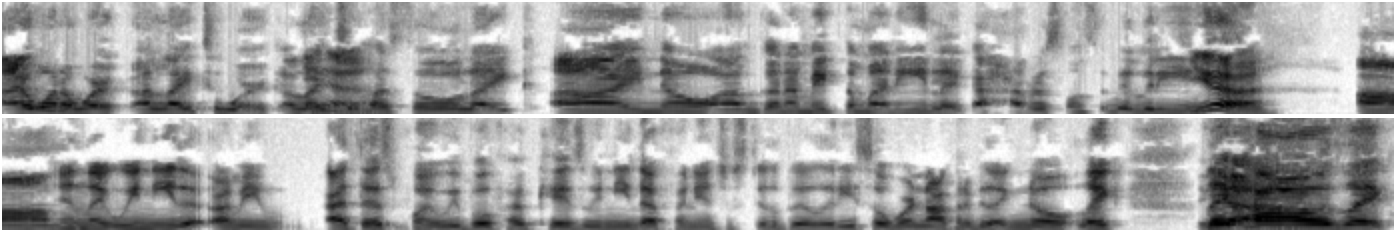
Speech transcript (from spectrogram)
i want to work. I like to work. I like to hustle. Like i know i'm gonna make the money. Like i have responsibilities. Yeah. Um and like we need it. I mean at this point we both have kids we need that financial stability. So we're not going to be like no like like yeah. how i was like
